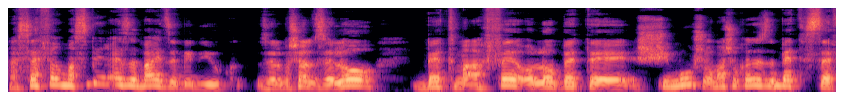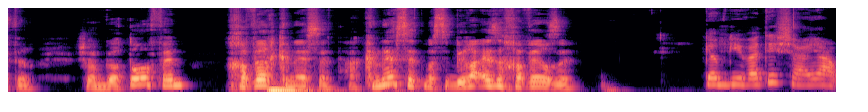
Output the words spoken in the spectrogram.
הספר מסביר איזה בית זה בדיוק. זה למשל, זה לא בית מאפה או לא בית אה, שימוש או משהו כזה, זה בית ספר. עכשיו, באותו אופן, חבר כנסת. הכנסת מסבירה איזה חבר זה. גם גבעת ישעיהו.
